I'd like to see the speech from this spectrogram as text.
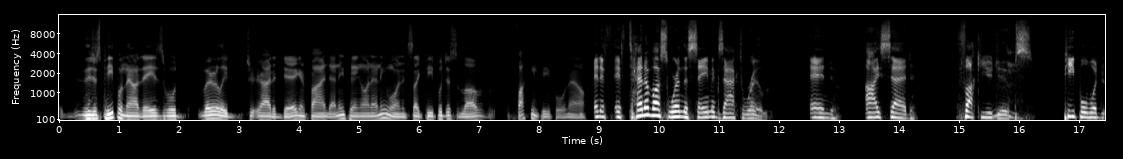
there's just people nowadays will literally try to dig and find anything on anyone. It's like people just love fucking people now. And if if 10 of us were in the same exact room and I said fuck you dupes, people would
